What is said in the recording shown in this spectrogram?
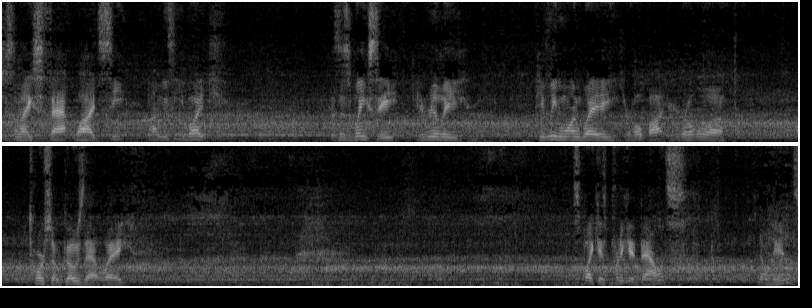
just a nice fat wide seat on this e-bike. Because this wing seat, you really, if you lean one way, your whole body, your whole torso goes that way. This bike has pretty good balance. No hands.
